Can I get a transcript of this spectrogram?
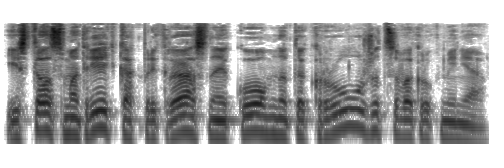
и стал смотреть, как прекрасная комната кружится вокруг меня.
